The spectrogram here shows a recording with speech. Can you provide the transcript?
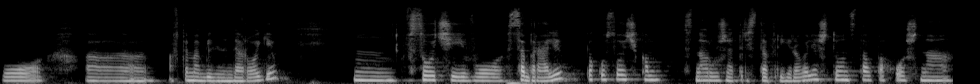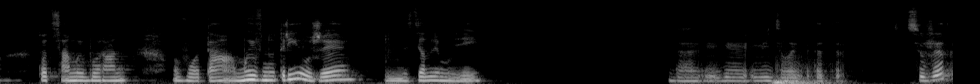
по автомобильной дороге. В Сочи его собрали по кусочкам, снаружи отреставрировали, что он стал похож на тот самый буран. Вот, а мы внутри уже сделали музей. Да, я видела этот сюжет.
